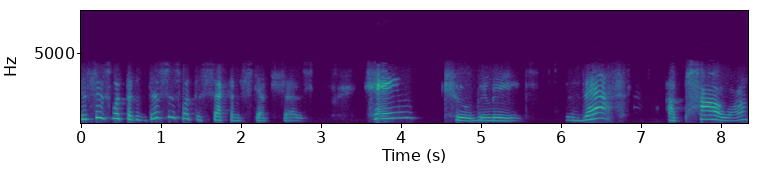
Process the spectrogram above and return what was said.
This is what the this is what the second step says. Came to believe that a power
